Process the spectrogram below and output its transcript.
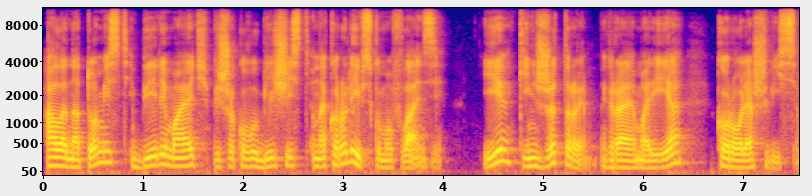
Але натомість білі мають пішакову більшість на королівському фланзі. І кінь G3 грає Марія, король H8.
